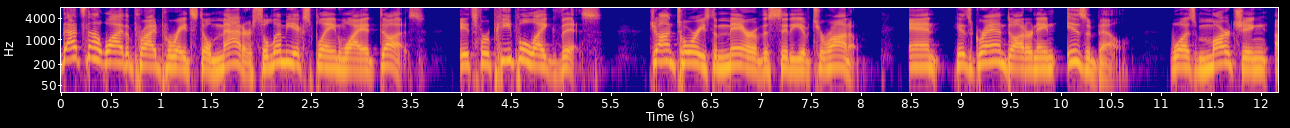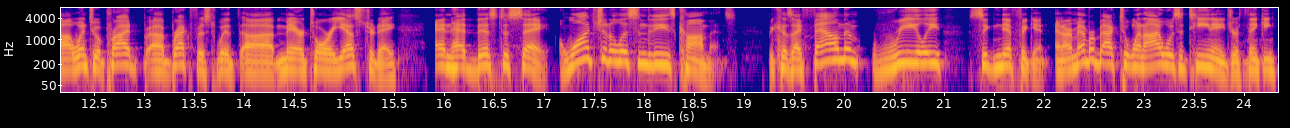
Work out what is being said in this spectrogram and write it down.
that's not why the pride parade still matters. So let me explain why it does. It's for people like this. John Tory's the mayor of the city of Toronto, and his granddaughter named Isabel was marching, uh, went to a pride uh, breakfast with uh, Mayor Tory yesterday, and had this to say. I want you to listen to these comments because I found them really significant. And I remember back to when I was a teenager thinking,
